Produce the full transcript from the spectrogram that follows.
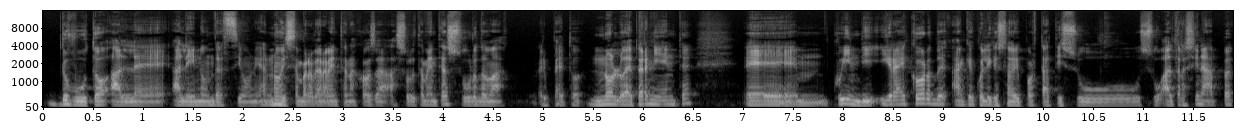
dovuto alle, alle, inondazioni. A noi sembra veramente una cosa assolutamente assurda, ma ripeto, non lo è per niente. E, ehm, quindi i record, anche quelli che sono riportati su, su Ultra Synap,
